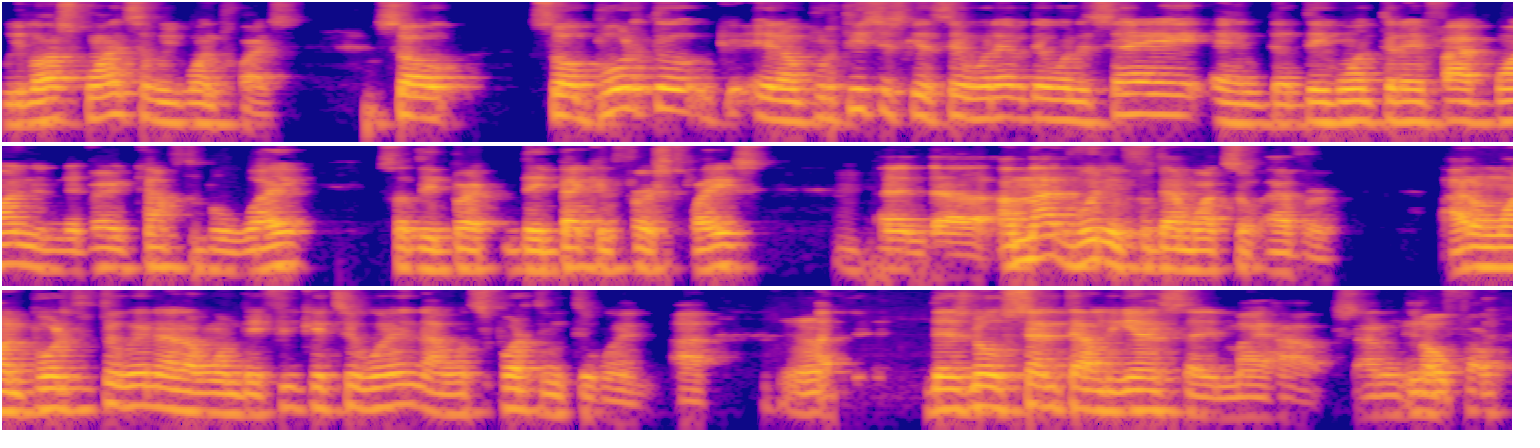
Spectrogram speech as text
we lost once, and we won twice. So. So Porto, you know, Portistas can say whatever they want to say, and uh, they won today five one in a very comfortable way. So they they back in first place. Mm-hmm. And uh, I'm not rooting for them whatsoever. I don't want Porto to win. I don't want Benfica to win. I want Sporting to win. Uh, yep. I, there's no Santa Aliança in my house. I don't know. Nope.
